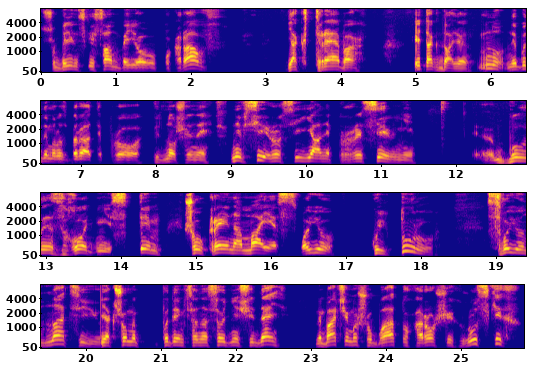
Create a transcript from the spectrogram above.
що Білінський сам би його покарав, як треба, і так далі. Ну, не будемо розбирати про відношення. Не всі росіяни прогресивні е, були згодні з тим, що Україна має свою культуру, свою націю. Якщо ми подивимося на сьогоднішній день, ми бачимо, що багато хороших русських,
